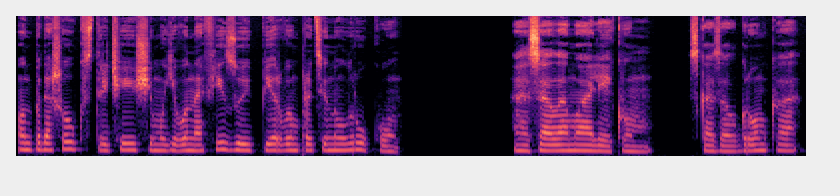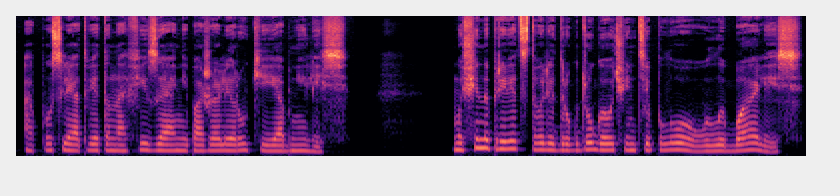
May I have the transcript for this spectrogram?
Он подошел к встречающему его Нафизу и первым протянул руку. «Ассаламу алейкум», — сказал громко, а после ответа на Физа они пожали руки и обнялись. Мужчины приветствовали друг друга очень тепло, улыбались,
